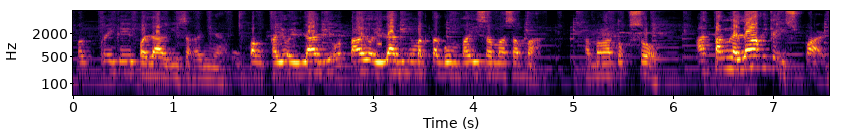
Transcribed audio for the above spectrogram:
mag-pray kayo palagi sa Kanya upang kayo ay lagi o tayo ay laging magtagumpay sa masama, sa mga tukso. At ang lalaki ka-inspired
